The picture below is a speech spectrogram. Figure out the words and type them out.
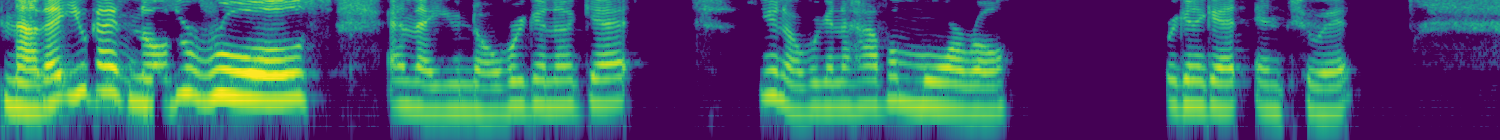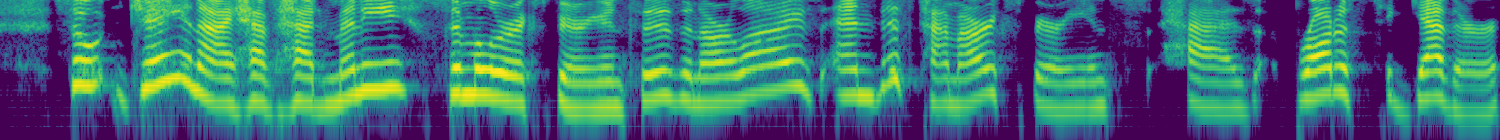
Now that you guys Mhm. know the rules and that you know we're gonna get, you know, we're gonna have a moral, we're gonna get into it. So, Jay and I have had many similar experiences in our lives, and this time our experience has brought us together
